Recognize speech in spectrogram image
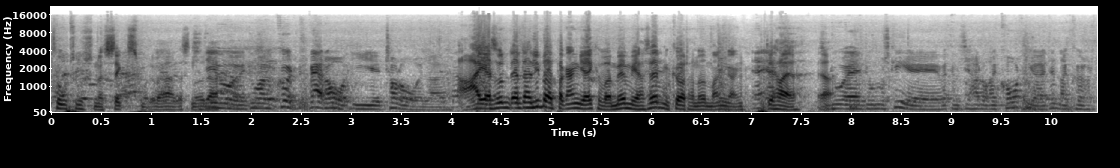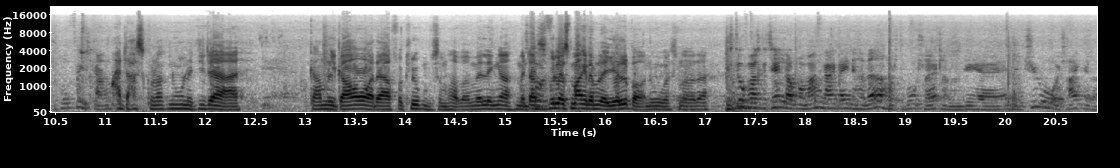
2006, må det være, eller sådan Så noget det der. er jo, øh, du har jo kørt hvert år i øh, 12 år, eller? Ej, altså, der, der har lige været et par gange, jeg ikke har været med, men jeg har selv kørt hernede mange gange. Det har jeg, ja. Så du er, du er måske, øh, hvad kan man sige, har du rekord i øh, den, der har kørt flest gange? Ej, der er sgu nok nogle af de der gamle gaver der fra klubben, som har været med længere. Men der er selvfølgelig også mange af dem, der hjælper nu og sådan noget der. Vi stod faktisk og talte om, hvor mange gange der egentlig har været Holstebro Triathlon, men det er, er det 20 år i træk, eller?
